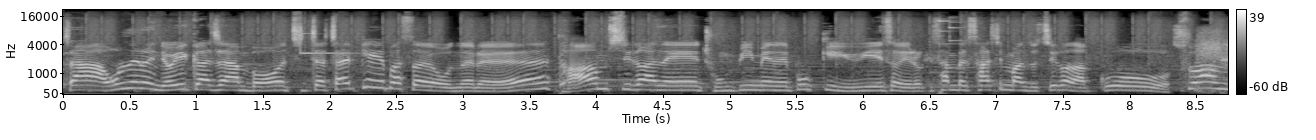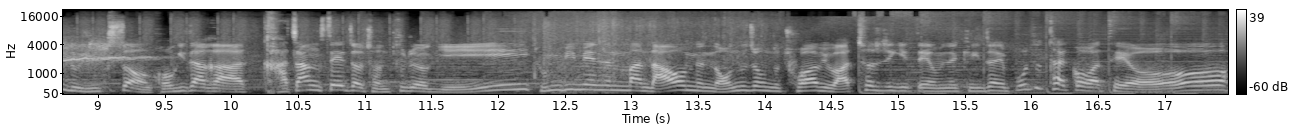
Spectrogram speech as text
자 오늘은 여기까지 한번 진짜 짧게 해봤어요 오늘은. 다음 시간에 좀비맨을 뽑기 위해서 이렇게 340만도 찍어놨고 수왕도 육성 거기다가 가장 세죠 전투력이. 좀비맨만 나오면 어느 정도 조합이 맞춰지기 때문에 굉장히 뿌듯할 것 같아요.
